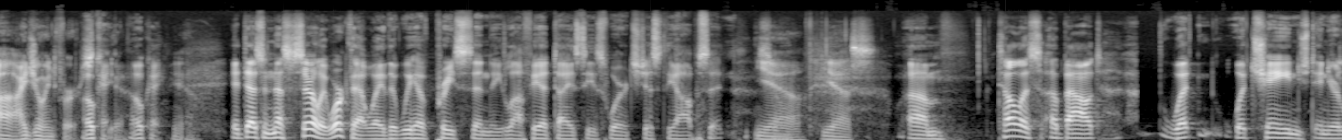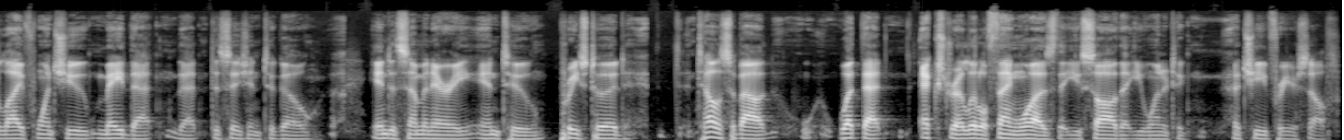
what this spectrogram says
Uh, I joined first. Okay. Yeah. Okay. Yeah. It doesn't necessarily work that way. That we have priests in the Lafayette diocese where it's just the opposite. Yeah. So, yes. Um, tell us about what what changed in your life once you made that that decision to go into seminary, into priesthood. Tell us about what that extra little thing was that you saw that you wanted to achieve for yourself.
